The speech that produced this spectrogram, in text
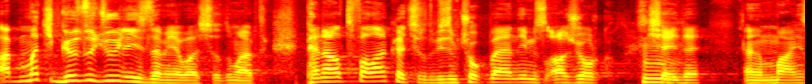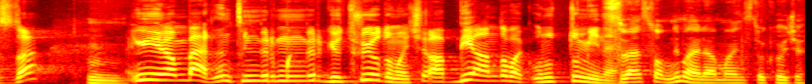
Abi maçı göz ucuyla izlemeye başladım artık. Penaltı falan kaçırdı bizim çok beğendiğimiz Ajork şeyde e, Mainz'da. Union Berlin tıngır mıngır götürüyordu maçı. Abi bir anda bak unuttum yine. Svensson değil mi hala Mainz'daki hoca?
